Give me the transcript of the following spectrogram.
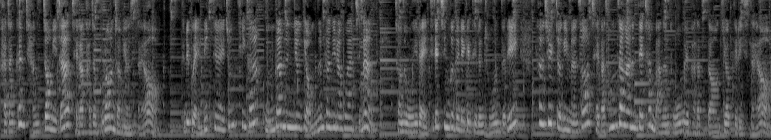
가장 큰 장점이자 제가 가장 부러운 점이었어요. 그리고 MBTI 중 T가 공감 능력이 없는 편이라고 하지만 저는 오히려 에티제 친구들에게 들은 조언들이 현실적이면서 제가 성장하는 데 참 많은 도움을 받았던 기억들이 있어요.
